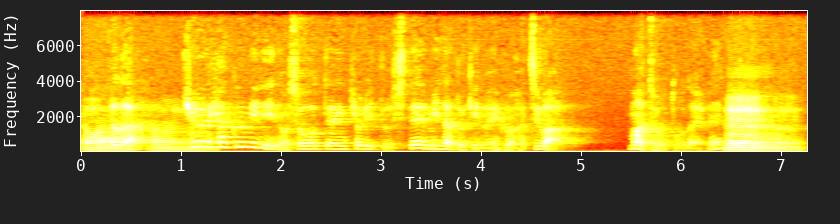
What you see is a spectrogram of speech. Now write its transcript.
ただうん。900ミリの焦点距離として見た時の F8 はまあ上等だよね、うん。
